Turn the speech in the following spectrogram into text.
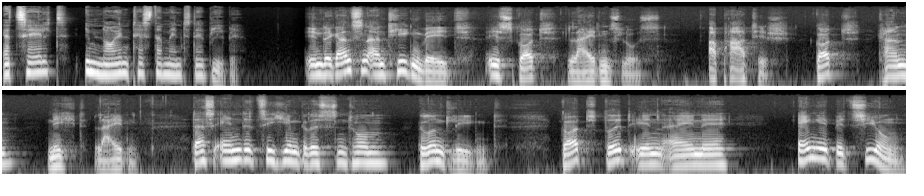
erzählt im Neuen Testament der Bibel. In der ganzen antiken Welt ist Gott leidenslos, apathisch. Gott kann nicht leiden. Das ändert sich im Christentum grundlegend. Gott tritt in eine enge Beziehung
